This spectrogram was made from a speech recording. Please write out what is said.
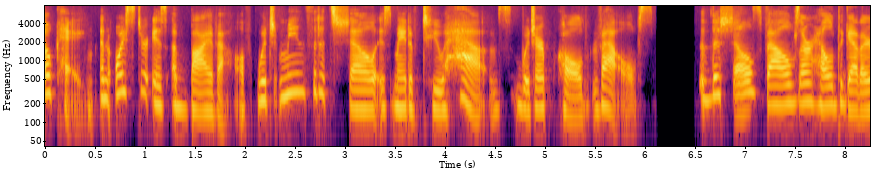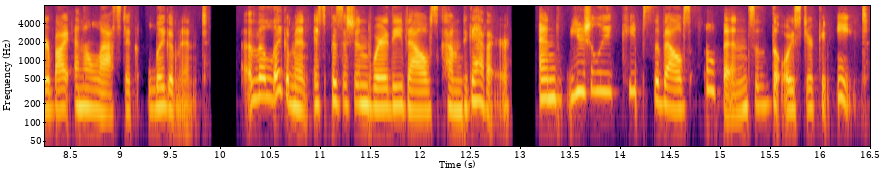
Okay, an oyster is a bivalve, which means that its shell is made of two halves, which are called valves. The shell's valves are held together by an elastic ligament. The ligament is positioned where the valves come together and usually keeps the valves open so that the oyster can eat,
